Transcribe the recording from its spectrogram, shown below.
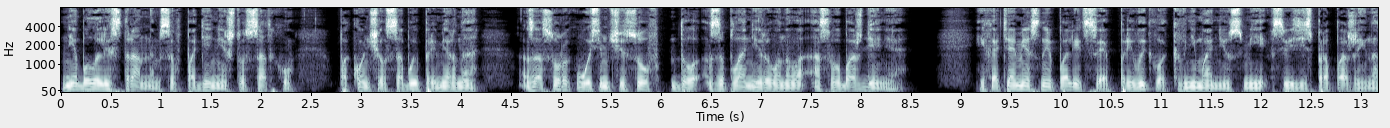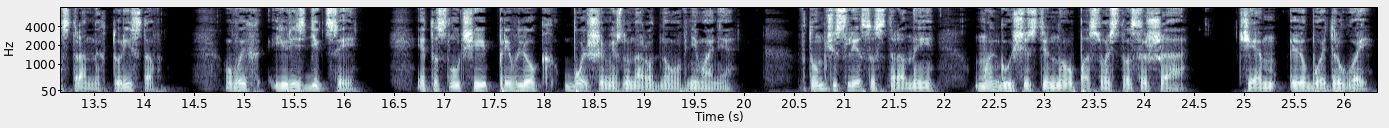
Не было ли странным совпадение, что Садху покончил с собой примерно за 48 часов до запланированного освобождения? И хотя местная полиция привыкла к вниманию СМИ в связи с пропажей иностранных туристов, в их юрисдикции этот случай привлек больше международного внимания, в том числе со стороны могущественного посольства США. чем любой другой.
